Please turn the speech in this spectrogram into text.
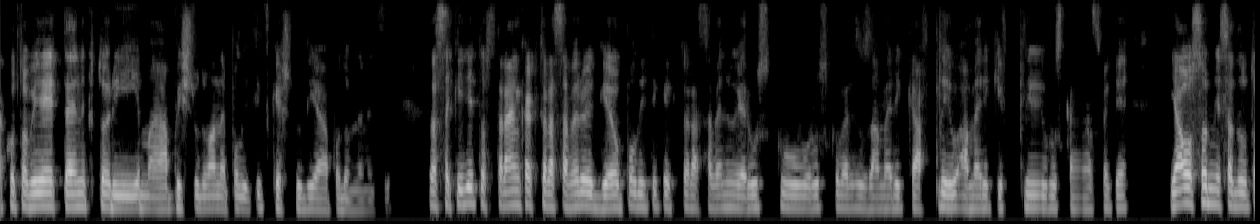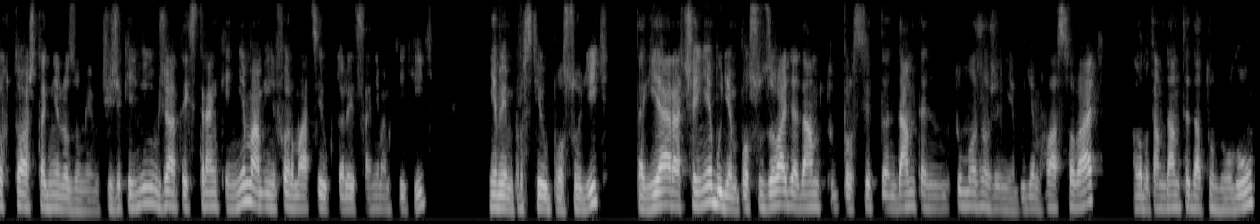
ako to vie ten, ktorý má vyštudované politické štúdia a podobné veci. Zase, keď je to stránka, ktorá sa veruje geopolitike, ktorá sa venuje Rusku, Rusko versus Amerika, vplyv Ameriky, vplyv Ruska na svete, ja osobne sa do tohto až tak nerozumiem. Čiže keď vidím, že na tej stránke nemám informáciu, ktorej sa nemám chytiť, neviem proste ju posúdiť, tak ja radšej nebudem posudzovať a dám, tu, proste, dám ten, tú možnosť, že nebudem hlasovať, alebo tam dám teda tú nulu,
